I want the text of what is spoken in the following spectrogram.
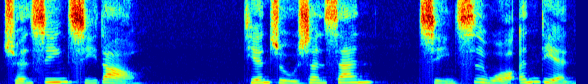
全心祈祷，天主圣三，请赐我恩典，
